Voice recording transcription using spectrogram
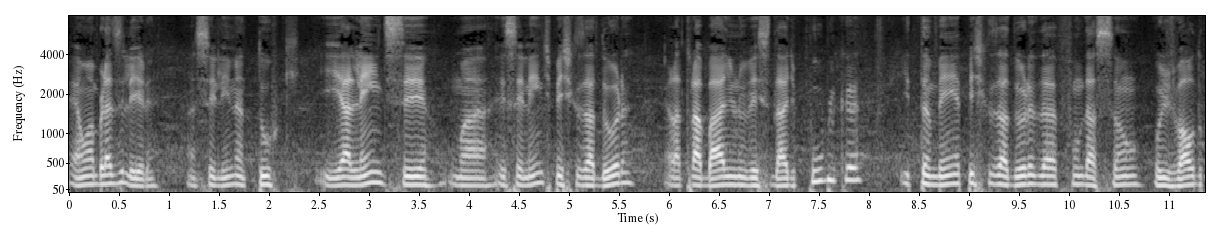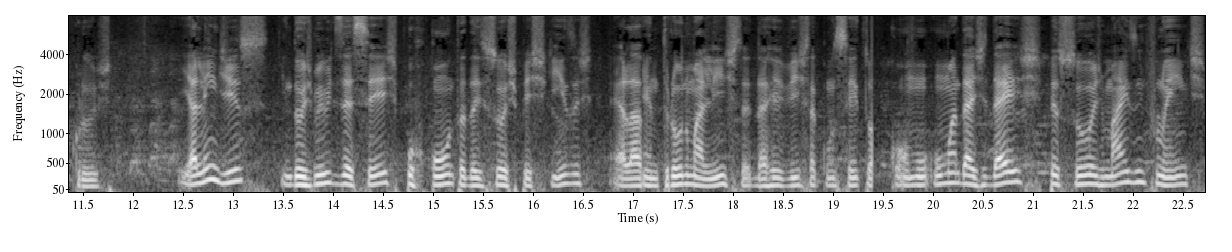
é uma brasileira, a Celina Turk. E além de ser uma excelente pesquisadora, ela trabalha em universidade pública e também é pesquisadora da Fundação Oswaldo Cruz. E além disso, em 2016, por conta das suas pesquisas, ela entrou numa lista da revista Conceito como uma das 10 pessoas mais influentes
